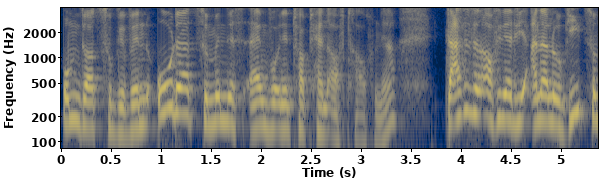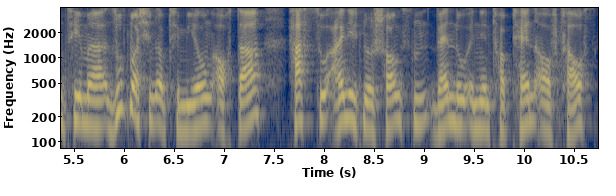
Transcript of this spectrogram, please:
um dort zu gewinnen oder zumindest irgendwo in den Top 10 auftauchen. Ja? Das ist dann auch wieder die Analogie zum Thema Suchmaschinenoptimierung. Auch da hast du eigentlich nur Chancen, wenn du in den Top 10 auftauchst.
